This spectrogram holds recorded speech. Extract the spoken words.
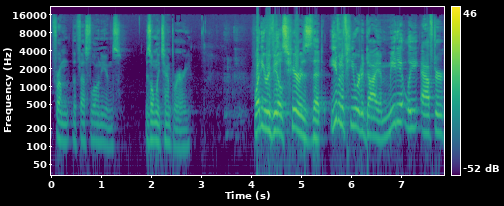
from the Thessalonians is only temporary. What he reveals here is that even if he were to die immediately after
